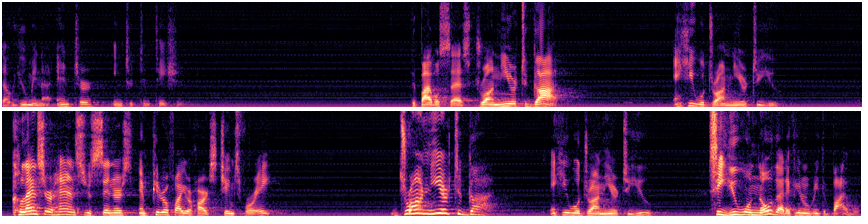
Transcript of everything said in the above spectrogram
That you may not enter into temptation. The Bible says, draw near to God, and he will draw near to you. Cleanse your hands, you sinners, and purify your hearts. James 4 8. Draw near to God, and He will draw near to you. See, you will know that if you don't read the Bible.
